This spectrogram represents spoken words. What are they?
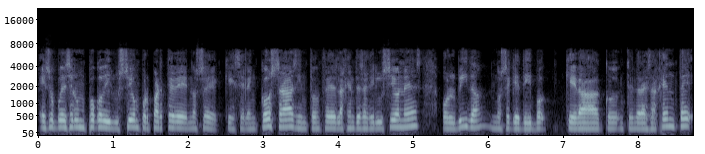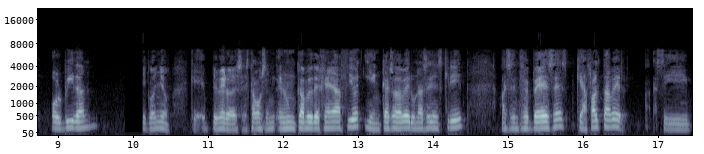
Eso puede ser un poco de ilusión por parte de, no sé, que se leen cosas y entonces la gente se hace ilusiones, olvida, no sé qué tipo, edad co- tendrá esa gente, olvidan, que coño, que primero es, estamos en, en un cambio de generación y en caso de haber un Assassin's Creed a 60 FPS, que a falta ver si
